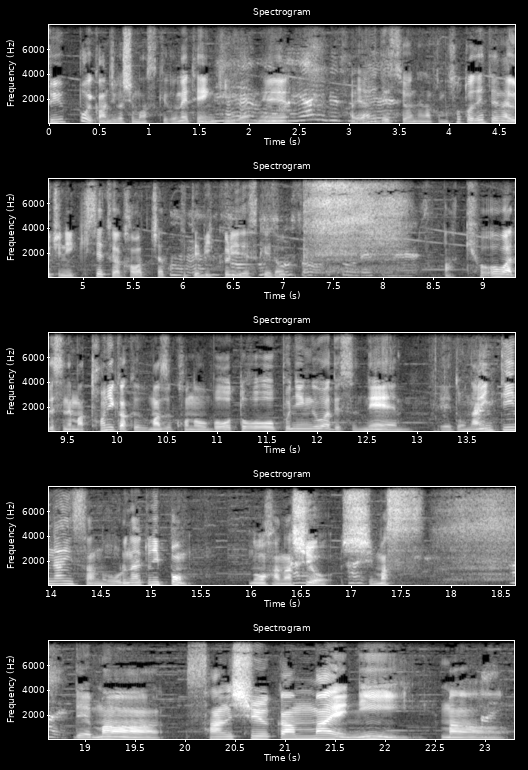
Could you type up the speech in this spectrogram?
雨っぽい感じがしますけどね天気がねえもう早いですね。早いですよねなんかもう外出てないうちに季節が変わっちゃっててびっくりですけど。まあ、今日はですね、まあ、とにかくまずこの冒頭オープニングはですね、えっ、と、ナインティナインさんのオールナイトニッポンの話をします。はい。で、まあ、3週間前に、まあ、はい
